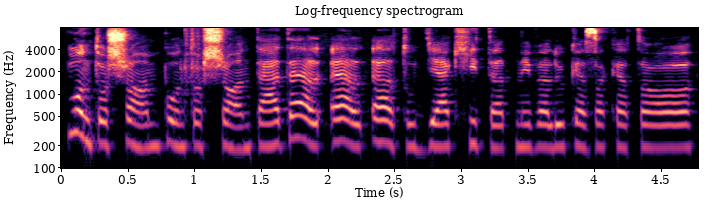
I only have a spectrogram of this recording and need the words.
Pontosan, pontosan. Tehát el, el, el tudják hitetni velük ezeket a,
